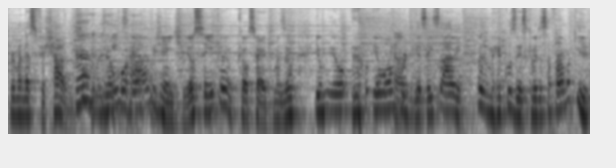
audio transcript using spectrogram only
permanece fechado? É, mas é o correto. sabe, gente. Eu sei que é, que é o certo, mas eu, eu, eu, eu, eu amo Camp. português, vocês sabem. Mas eu me recusei a escrever dessa forma aqui.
